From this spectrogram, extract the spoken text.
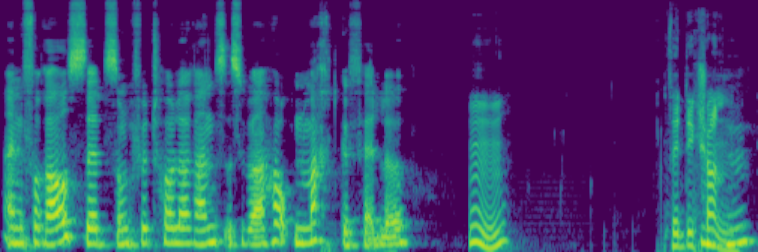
eine Voraussetzung für Toleranz ist überhaupt ein Machtgefälle. Mhm. Finde ich schon. Mhm.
